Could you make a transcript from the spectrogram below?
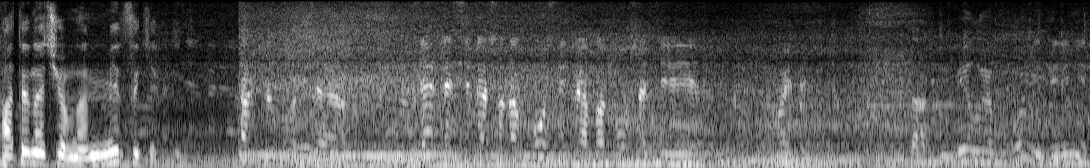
А ты на чем? На Мицике? Также можете взять для себя что-то вкусненькое, покушать и выпить. Так, ну белая будет или нет?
